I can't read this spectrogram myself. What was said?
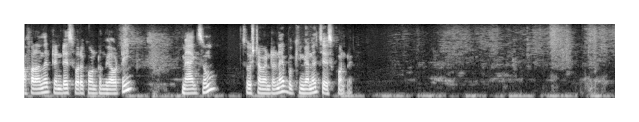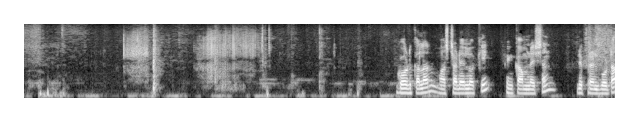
ఆఫర్ అనేది టెన్ డేస్ వరకు ఉంటుంది కాబట్టి మ్యాక్సిమం చూసిన వెంటనే బుకింగ్ అనేది చేసుకోండి. గోల్డ్ కలర్ మస్టర్డ్ ఎల్లోకి పింక్ కాంబినేషన్ డిఫరెంట్ బూటా.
